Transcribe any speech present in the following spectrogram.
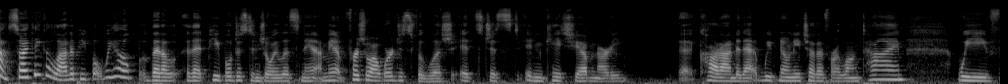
yeah, so I think a lot of people. We hope that that people just enjoy listening. I mean, first of all, we're just foolish. It's just in case you haven't already uh, caught on to that. We've known each other for a long time. We've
